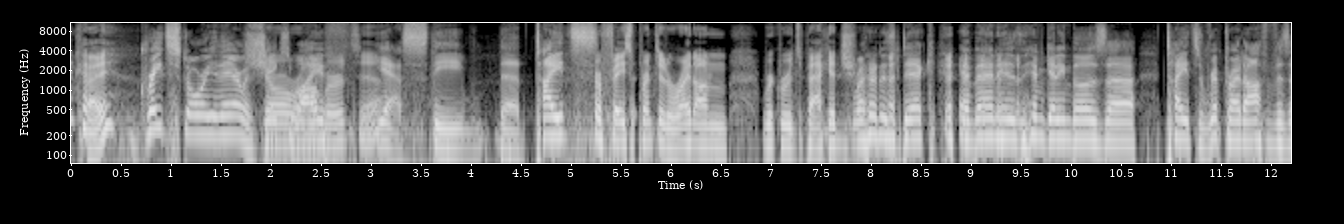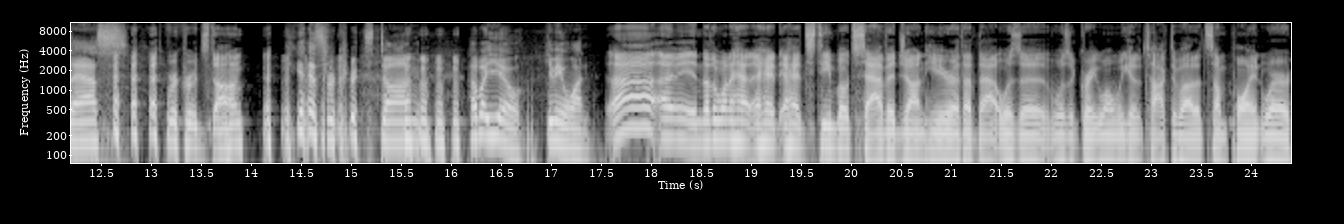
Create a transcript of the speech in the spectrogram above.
Okay. Great story there with Cheryl Jake's wife. Roberts, yeah. Yes, the the tights Her face printed right on Rick Rude's package. right on his dick, and then his him getting those uh, tights ripped right off of his ass. Rick Rude's dong. yes, Rick recruits dong. How about you? Give me one. Uh, I mean, another one I had, I had, I had Steamboat Savage on here. I thought that was a was a great one we could have talked about at some point, where,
